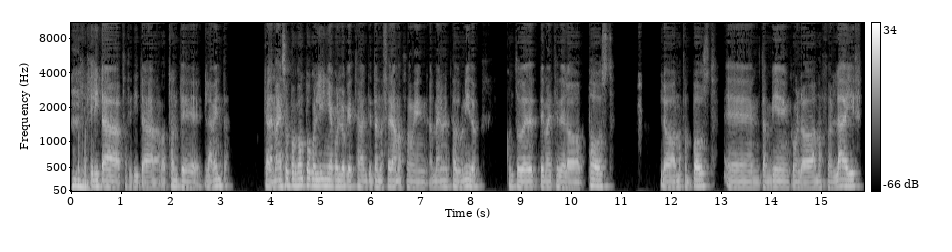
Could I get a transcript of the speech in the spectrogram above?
pues mm. facilita, facilita bastante la venta. Que además eso ponga un poco en línea con lo que está intentando hacer Amazon, en, al menos en Estados Unidos, con todo el tema este de los posts, los Amazon Post, eh, también con los Amazon Live.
